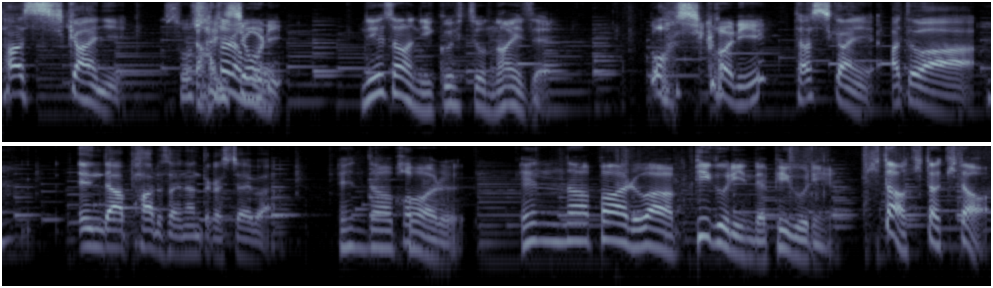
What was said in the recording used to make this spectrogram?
確かに。そした大らもう勝利ネザーに行く必要ないぜ。確かに。確かに。あとはエンダーパールさえなんとかしちゃえば。エンダーパール。エンダーパールはピグリンでピグリン。来た来た来た。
